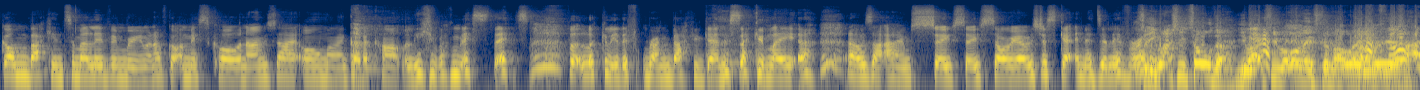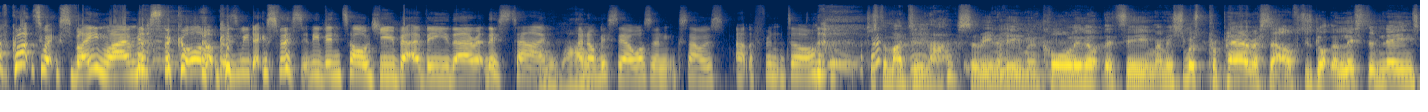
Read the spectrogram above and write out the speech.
gone back into my living room, and I've got a missed call. And I was like, oh my God, I can't believe I missed this. But luckily, they rang back again a second later. And I was like, I'm so, so sorry. I was just getting a delivery. So you actually told her. You actually were honest about where you were. I've got, Yeah. I've got to explain why I missed the call up because we'd explicitly been told you better be there at this time. Oh, wow. And obviously I wasn't because I was at the front door. Just imagine that Sarina Wiegman calling up the team. I mean, she must prepare herself. She's got the list of names,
